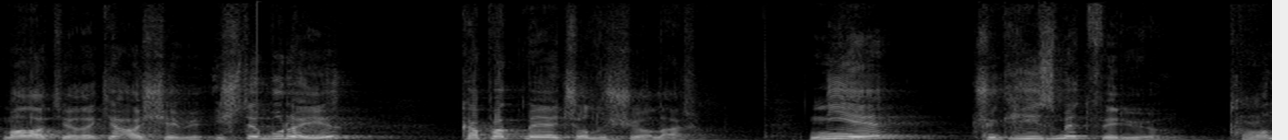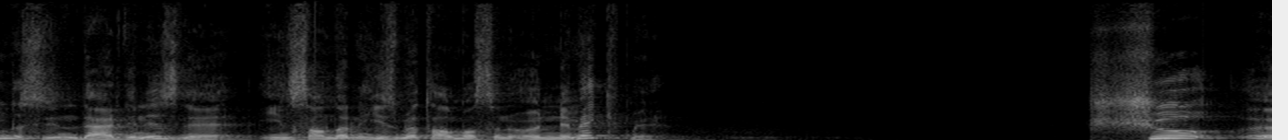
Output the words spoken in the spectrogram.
Malatya'daki aşevi. İşte burayı kapatmaya çalışıyorlar. Niye? Çünkü hizmet veriyor. Tamam da sizin derdiniz ne? İnsanların hizmet almasını önlemek mi? Şu e,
